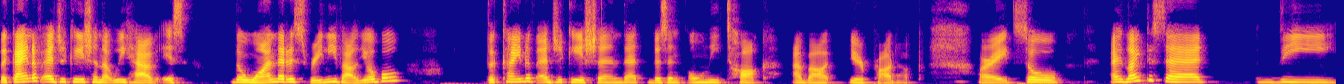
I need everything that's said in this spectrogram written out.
The kind of education that we have is the one that is really valuable, the kind of education that doesn't only talk about your product. All right. So I'd like to set the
